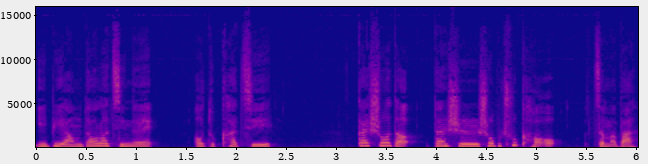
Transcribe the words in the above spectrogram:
입이 안 떨어지네. 어떡하지? 该说的，但是说不出口， 怎么办？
